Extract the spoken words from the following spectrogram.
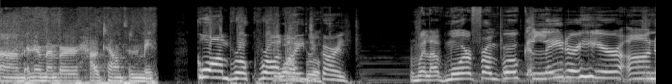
Um, and remember how talented and amazing. Go on, Brooke. We're all behind you, Brooke. girl. We'll have more from Brooke later here on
